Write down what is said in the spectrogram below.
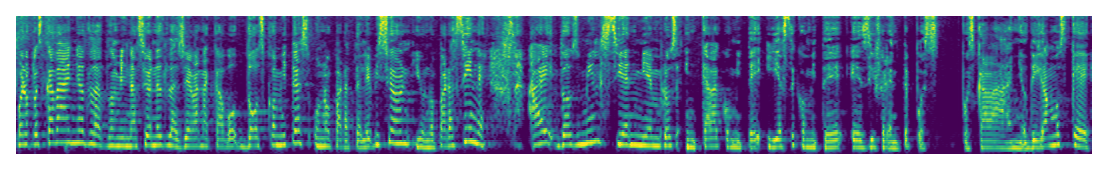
Bueno, pues cada año las nominaciones las llevan a cabo dos comités, uno para televisión y uno para cine. Hay 2.100 miembros en cada comité y este comité es diferente, pues pues cada año. Digamos que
